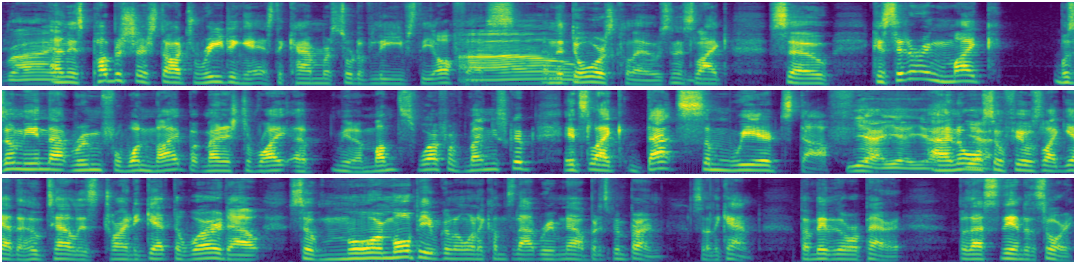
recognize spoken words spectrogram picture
Right. And his publisher starts reading it as the camera sort of leaves the office and the Oh. doors close. And it's like, so considering Mike was only in that room for one night but managed to write a you know month's worth of manuscript, it's like that's some weird stuff. yeah, yeah, yeah. And yeah. also feels like, yeah, the hotel is trying to get the word out, so more and more people are going to want to come to that room now, but it's been burned, so they can't. But maybe they'll repair it. But that's the end of the story.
